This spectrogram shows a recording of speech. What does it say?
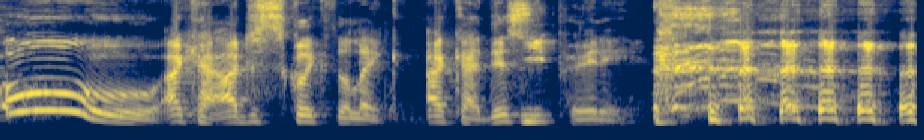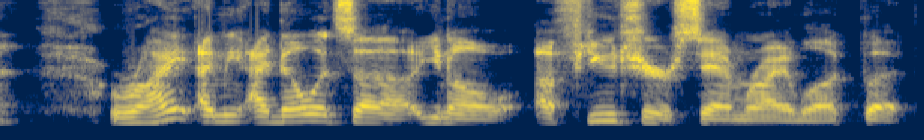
Oh, okay. I just clicked the link. Okay, this is pretty. right? I mean, I know it's a you know a future samurai look, but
